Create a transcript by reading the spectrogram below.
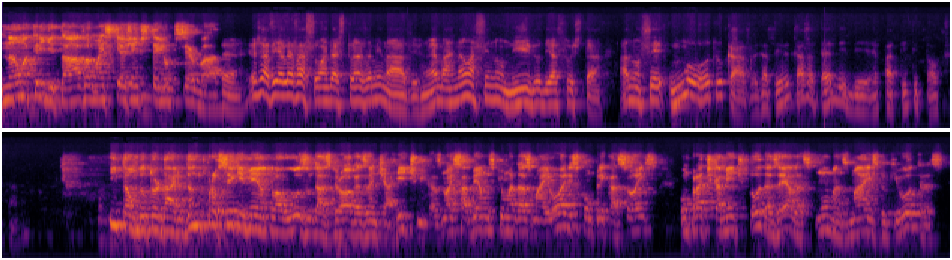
não acreditava, mas que a gente tem observado. É, eu já vi elevações das transaminases, né? mas não assim no nível de assustar, a não ser um ou outro caso. Já teve caso até de, de hepatite tóxica. Né? Então, doutor Dário, dando prosseguimento ao uso das drogas antiarrítmicas, nós sabemos que uma das maiores complicações, com praticamente todas elas, umas mais do que outras,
